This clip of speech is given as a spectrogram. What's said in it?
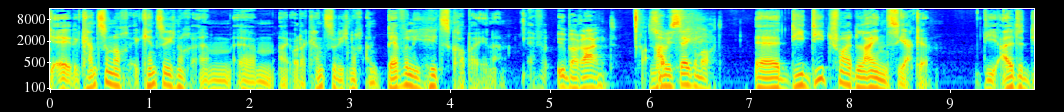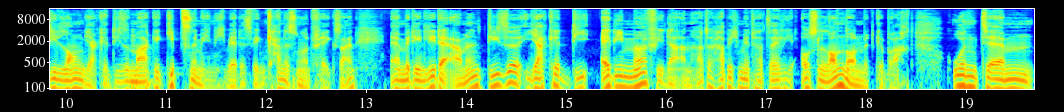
Äh, kannst du noch, kennst du dich noch, ähm, ähm, oder kannst du dich noch an Beverly Hills Cop erinnern? Überragend. So. Habe ich sehr gemacht. Äh, die Detroit Lions Jacke die alte DeLong-Jacke, diese Marke gibt es nämlich nicht mehr, deswegen kann es nur ein Fake sein, äh, mit den Lederärmeln. Diese Jacke, die Eddie Murphy da anhatte, habe ich mir tatsächlich aus London mitgebracht. Und ähm,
